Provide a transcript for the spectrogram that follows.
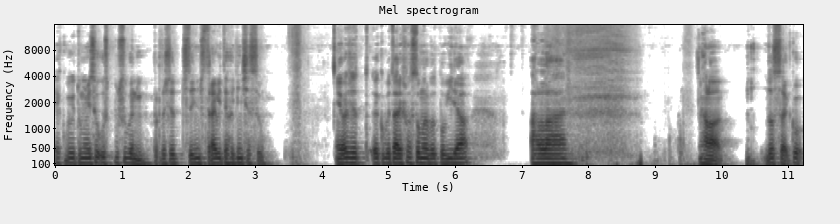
jakoby tomu nejsou uspůsobený, protože čtením strávíte hodně času. Jo, že jakoby ta rychlost tomu neodpovídá, ale ale zase jako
